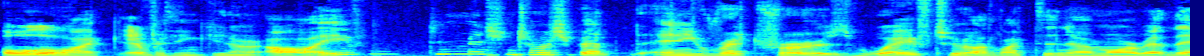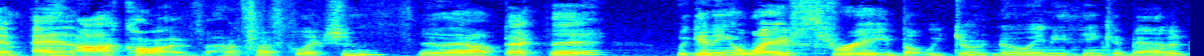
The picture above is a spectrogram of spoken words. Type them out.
all alike, everything, you know. Oh, even didn't mention too much about any retros wave 2 i'd like to know more about them. And archive archive collection there they are back there. We're getting a wave 3 but we don't know anything about it.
